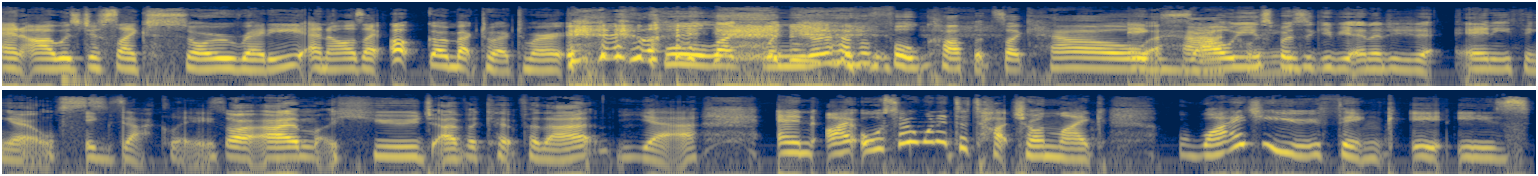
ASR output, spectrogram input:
and I was just like so ready. And I was like, "Oh, going back to work tomorrow." Well, like when you don't have a full cup, it's like how how are you supposed to give your energy to anything else? exactly. So I'm a huge advocate for that. Yeah. And I also wanted to touch on like why do you think it is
